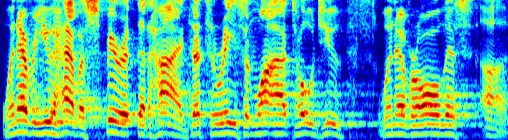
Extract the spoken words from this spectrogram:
Whenever you have a spirit that hides, that's the reason why I told you whenever all this, uh,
